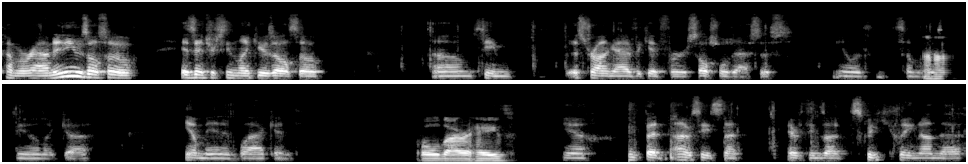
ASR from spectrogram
come around, and he was also it's interesting. Like he was also um, seemed a strong advocate for social justice. You know, with some of uh-huh. you know like uh, you know Man in Black and Old Ira Hayes. Yeah, but obviously it's not everything's not squeaky clean on the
